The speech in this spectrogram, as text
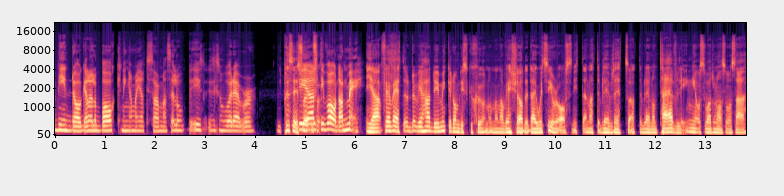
middagar eller bakningar man gör tillsammans eller liksom whatever. Precis. Det är för- alltid vardagen med. Ja, för jag vet, vi hade ju mycket de diskussionerna när vi körde Die with Zero-avsnitten, att det blev lätt så att det blev någon tävling och så var det någon som var så här,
